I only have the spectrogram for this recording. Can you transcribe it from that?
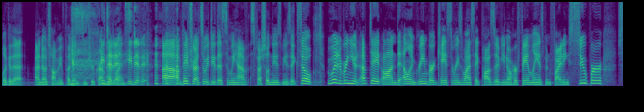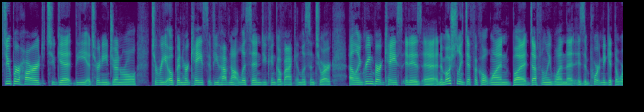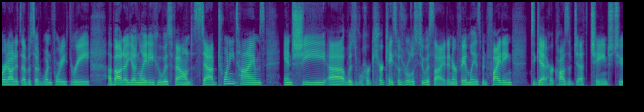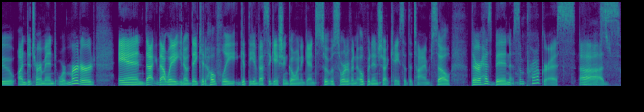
Look at that. I know Tommy put in some true crime He did headlines it. He did it. uh, on Patreon. So we do this and we have special news music. So we wanted to bring you an update on the Ellen Greenberg case. The reason why I say positive, you know, her family has been fighting super, super hard to get the attorney general to reopen her case. If you have not listened, you can go back and listen to our Ellen Greenberg case. It is a, an emotionally difficult one, but definitely one that is important to get the word out. It's episode 143 about a young lady who was found stabbed 20 times and she uh, was her her case was ruled a suicide, and her family has been fighting to get her cause of death changed to undetermined or murdered, and that that way you know they could hopefully get the investigation going again. So it was sort of an open and shut case at the time. So there has been some progress. Uh, Yes.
